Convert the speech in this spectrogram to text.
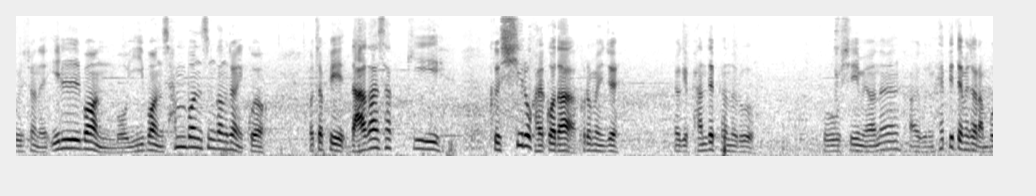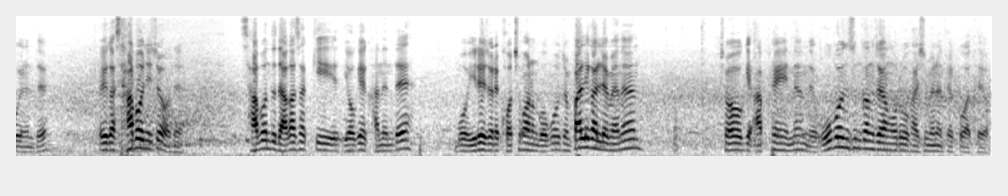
보이시죠? 네, 1번, 뭐 2번, 3번 승강장 있고요. 어차피 나가사키 그 시로 갈 거다. 그러면 이제 여기 반대편으로 보시면은 아이고 좀 햇빛 때문에 잘 안 보이는데 여기가 4번이죠. 네. 4번도 나가사키 역에 가는데 뭐 이래저래 거쳐가는 거고 좀 빨리 가려면은 저기 앞에 있는 5번 승강장으로 가시면 될 것 같아요.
